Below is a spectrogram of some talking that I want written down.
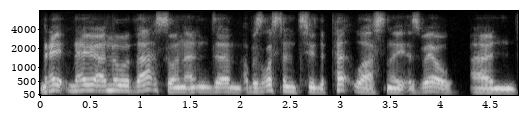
now, now I know that song, and um, I was listening to the Pit last night as well, and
